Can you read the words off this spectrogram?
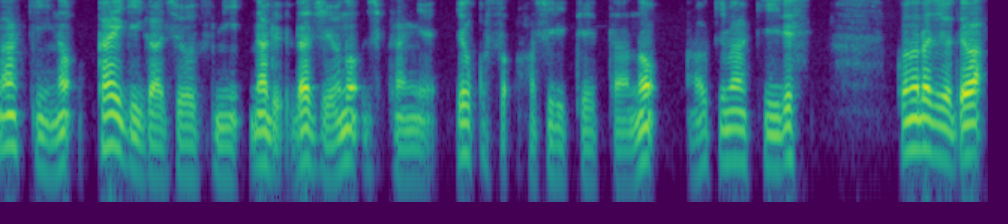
マーキーの会議が上手になるラジオの時間へようこそ。ファシリテーターの青木マーキーです。このラジオでは、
